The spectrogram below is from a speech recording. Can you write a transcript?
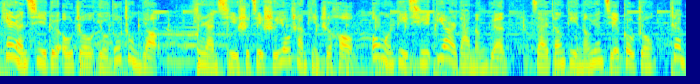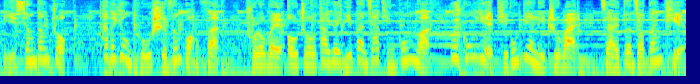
天然气对欧洲有多重要？ 天然气是继石油产品之后，欧盟地区第二大能源，在当地能源结构中占比相当重。它的用途十分广泛，除了为欧洲大约一半家庭供暖、为工业提供电力之外，在锻造钢铁、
